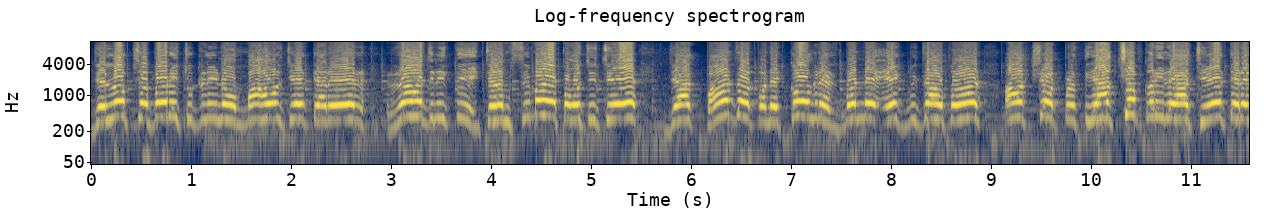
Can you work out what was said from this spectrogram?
જે લોકસભાની ચૂંટણીનો માહોલ છે, ત્યારે રાજનીતિ ચરમસીમાએ પહોંચી છે. જ્યાં ભાજપ અને કોંગ્રેસ બંને એકબીજા ઉપર આક્ષેપ પ્રત્યાક્ષેપ કરી રહ્યા છે, ત્યારે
